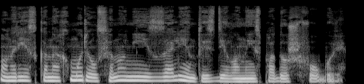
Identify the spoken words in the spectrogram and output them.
Он резко нахмурился, но не из-за ленты, сделанной из подошв обуви.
